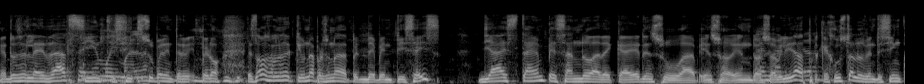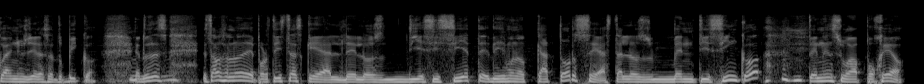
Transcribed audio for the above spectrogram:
Entonces la edad sí, sí, súper inter- Pero estamos hablando de que una persona de de 26 ya está empezando a decaer en su, en su, en su habilidad, porque justo a los 25 años llegas a tu pico. Entonces, estamos hablando de deportistas que al de los 17, dije, bueno, 14 hasta los 25 tienen su apogeo.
